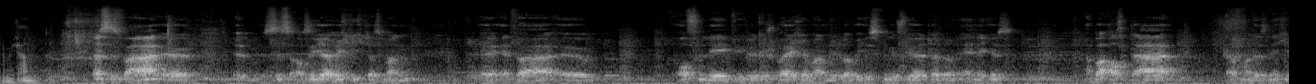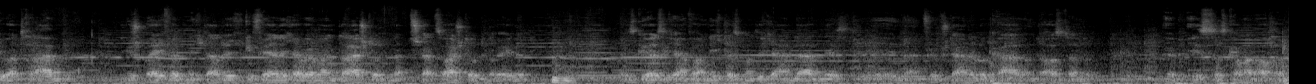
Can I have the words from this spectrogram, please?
nehme ich an. Das ist wahr. Äh, es ist auch sicher richtig, dass man äh, etwa äh, offenlegt, wie viele Gespräche man mit Lobbyisten geführt hat und ähnliches. Aber auch da darf man das nicht übertreiben. Das Gespräch wird nicht dadurch gefährlicher, wenn man drei Stunden statt zwei Stunden redet. Mhm. Es gehört sich einfach nicht, dass man sich einladen lässt in ein Fünf-Sterne-Lokal und Austern ist. Das kann man auch im,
